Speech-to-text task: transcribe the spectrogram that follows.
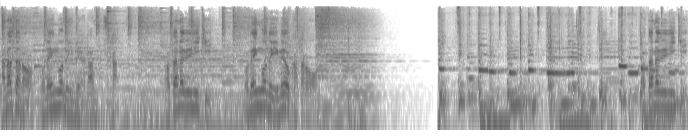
あなたの5年後の夢は何ですか？渡辺美希5年後の夢を語ろう。渡辺美希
